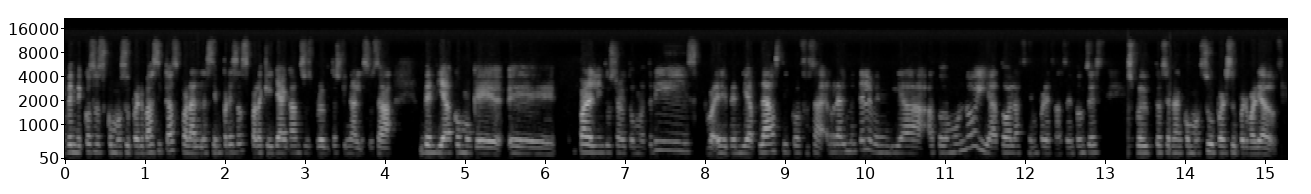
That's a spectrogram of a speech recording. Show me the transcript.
vende cosas como súper básicas para las empresas para que ya hagan sus productos finales. O sea, vendía como que eh, para la industria automotriz, eh, vendía plásticos, o sea, realmente le vendía a todo el mundo y a todas las empresas. Entonces, los productos eran como súper, súper variados.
